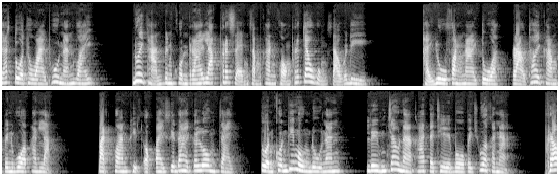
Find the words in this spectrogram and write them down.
ยัดตัวถวายผู้นั้นไว้ ด้วยฐานเป็นคนร้ายลักพระแสงสำคัญของพระเจ้าหงสาวดี ไขลูฟังนายตัว กล่าวถ้อยคำเป็นวัวพันหลัก ปัดความผิดออกไปเสียได้ก็โล่งใจ ส่วนคนที่มุงดูนั้น ลืมเจ้านาคาแต่เชโบไปชั่วขณะ เพราะ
